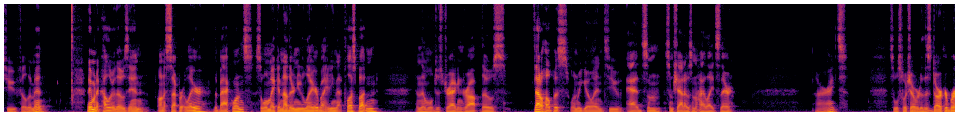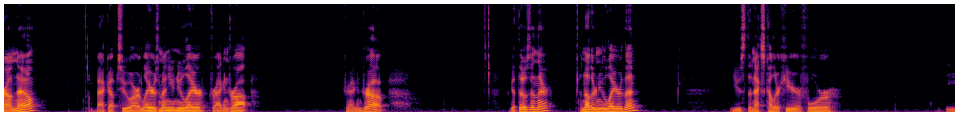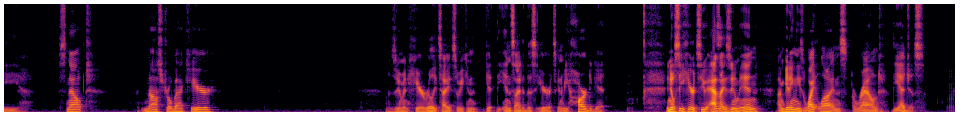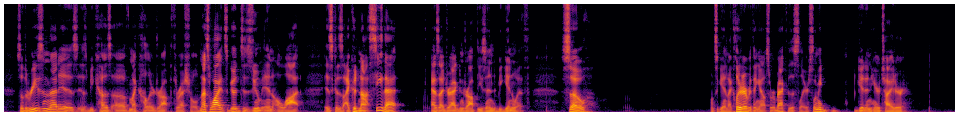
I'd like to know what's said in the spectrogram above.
to fill them in. Then I'm going to color those in on a separate layer, the back ones. So we'll make another new layer by hitting that plus button. And then we'll just drag and drop those that'll help us when we go in to add some, some shadows and highlights there. All right, so we'll switch over to this darker brown now. Back up to our layers menu, new layer, drag and drop, drag and drop. Get those in there. Another new layer then. Use the next color here for the snout nostril back here. I'm to zoom in here really tight so we can get the inside of this ear. It's going to be hard to get. And you'll see here too, as I zoom in, I'm getting these white lines around the edges. So the reason that is, is because of my color drop threshold. And that's why it's good to zoom in a lot, is because I could not see that as I dragged and dropped these in to begin with. So once again, I cleared everything out, so we're back to this layer. So let me get in here tighter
